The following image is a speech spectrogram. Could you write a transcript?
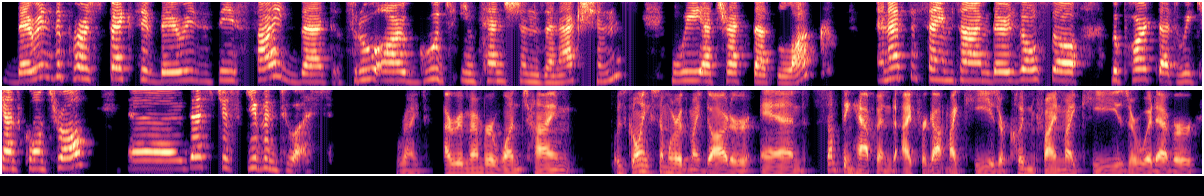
there is the perspective, there is this side that through our good intentions and actions, we attract that luck. And at the same time, there's also the part that we can't control uh, that's just given to us. Right. I remember one time I was going somewhere with my daughter and something happened. I forgot my keys or couldn't find my keys or whatever.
